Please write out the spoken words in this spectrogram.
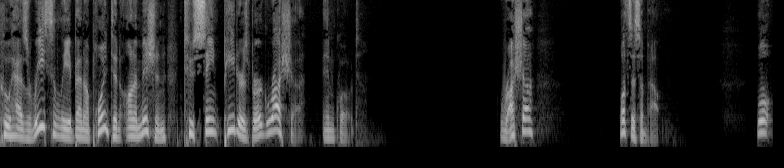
who has recently been appointed on a mission to St. Petersburg, Russia. Russia? What's this about? Well,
